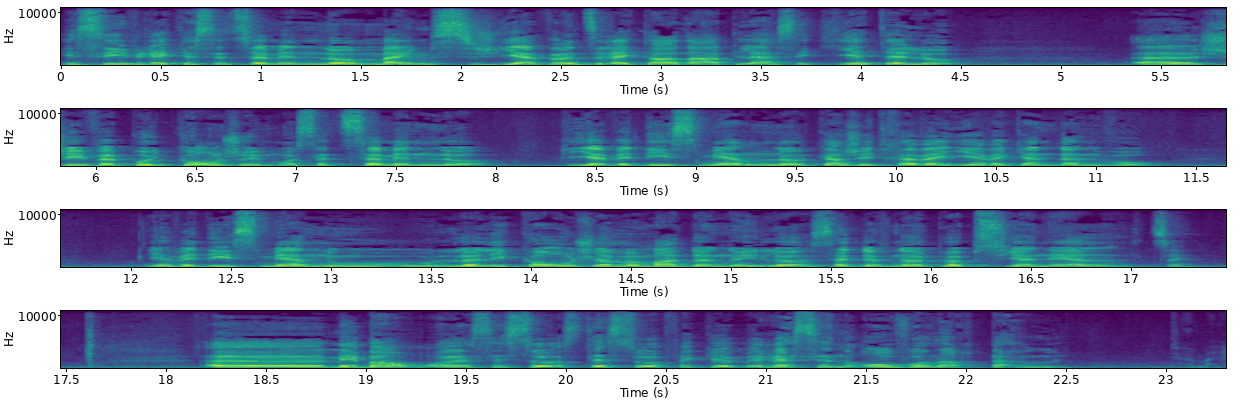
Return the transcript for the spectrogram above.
et c'est vrai que cette semaine-là, même s'il y avait un directeur dans la place et qui était là, euh, j'avais pas eu de congé, moi, cette semaine-là. Puis il y avait des semaines, là, quand j'ai travaillé avec Anne Danvaux, il y avait des semaines où là, les congés, à un moment donné, là, ça devenait un peu optionnel, tu sais. Euh, mais bon, euh, c'est ça, c'était ça. Fait que Racine, on va en reparler. Ça marche.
